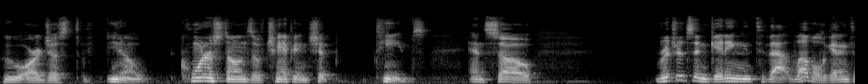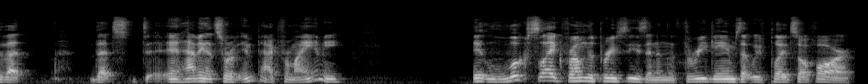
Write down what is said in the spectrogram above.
who are just you know cornerstones of championship teams. And so Richardson getting to that level, getting to that that's and having that sort of impact for Miami, it looks like from the preseason and the three games that we've played so far,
